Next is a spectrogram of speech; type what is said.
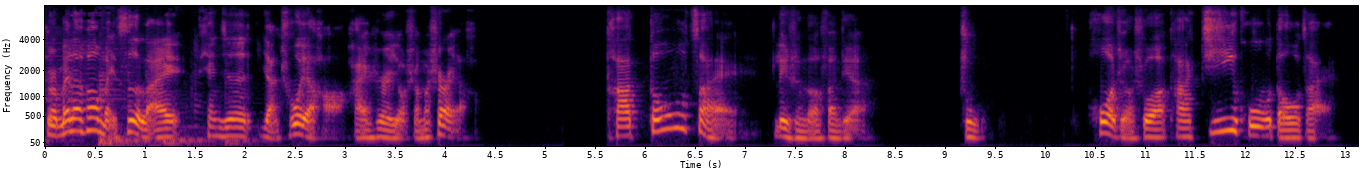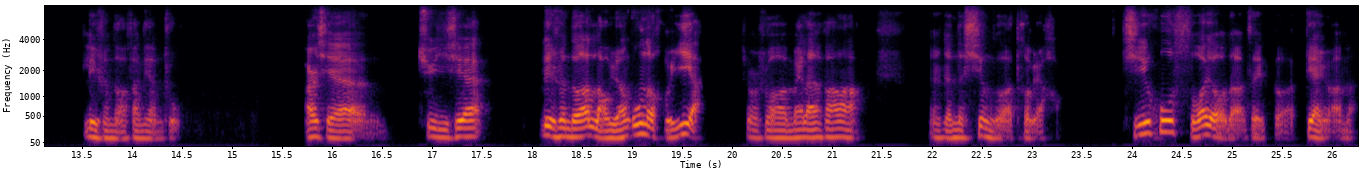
就是梅兰芳每次来。天津演出也好，还是有什么事儿也好，他都在利顺德饭店住，或者说他几乎都在利顺德饭店住。而且据一些利顺德老员工的回忆啊，就是说梅兰芳啊，人的性格特别好，几乎所有的这个店员们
